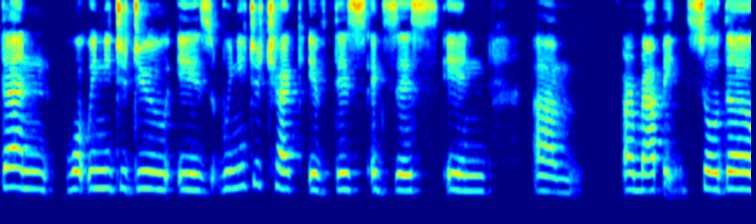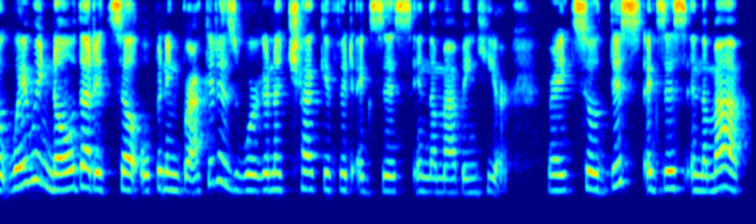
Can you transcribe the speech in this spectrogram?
then what we need to do is we need to check if this exists in um, our mapping. So the way we know that it's an opening bracket is we're going to check if it exists in the mapping here, right? So this exists in the map,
